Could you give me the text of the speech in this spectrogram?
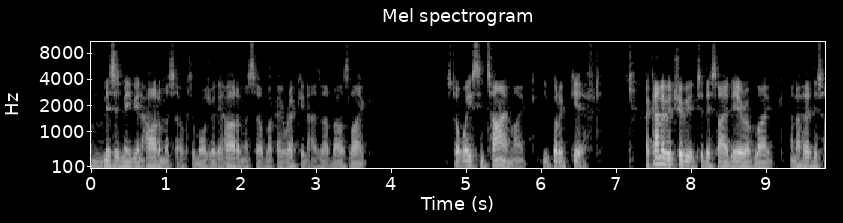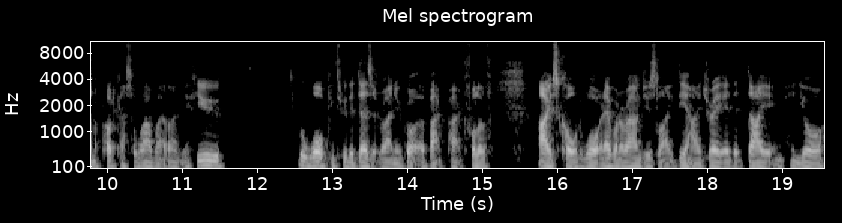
Mm. This is me being hard on myself because I'm always really hard on myself. Like I recognize that, but I was like, stop wasting time. Like you've got a gift. I kind of attribute to this idea of like, and I heard this on a podcast a while back. Like if you were walking through the desert, right, and you've got a backpack full of ice cold water and everyone around you is like dehydrated, they're dying, and you're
